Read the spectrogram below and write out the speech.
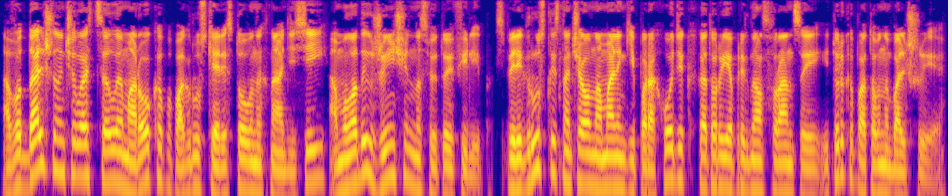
А вот дальше началась целая морока по погрузке арестованных на Одиссей, а молодых женщин на Святой Филипп. С перегрузкой сначала на маленький пароходик, который я пригнал с Франции, и только потом на большие.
